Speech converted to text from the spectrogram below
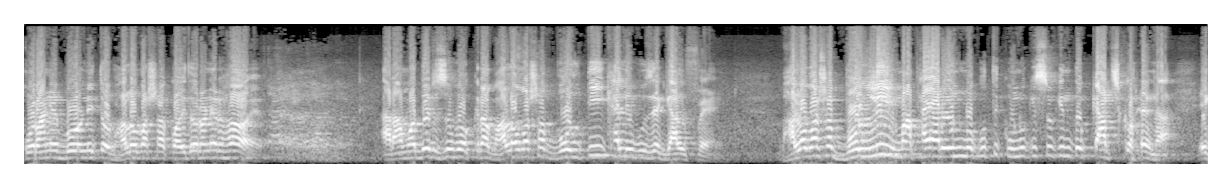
কোরআনে বর্ণিত ভালোবাসা কয় ধরনের হয়? আর আমাদের যুবকরা ভালোবাসা বলতেই খালি বুঝে গার্লফ্রেন্ড ভালোবাসা বললেই মাথায় আর অন্য কোনো কিছু কিন্তু কাজ করে না। এই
